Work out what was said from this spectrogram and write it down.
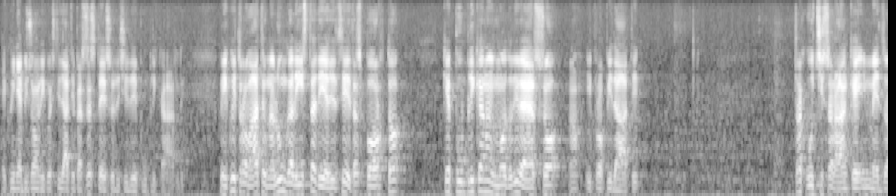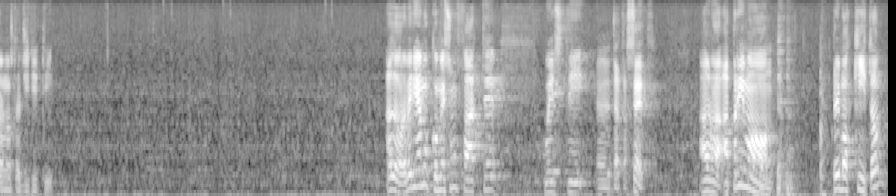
e quindi ha bisogno di questi dati per se stesso e decide di pubblicarli. Quindi qui trovate una lunga lista di agenzie di trasporto che pubblicano in modo diverso no, i propri dati tra cui ci sarà anche in mezzo la nostra GTT. Allora, vediamo come sono fatte questi eh, dataset. Allora, a primo, primo occhito,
